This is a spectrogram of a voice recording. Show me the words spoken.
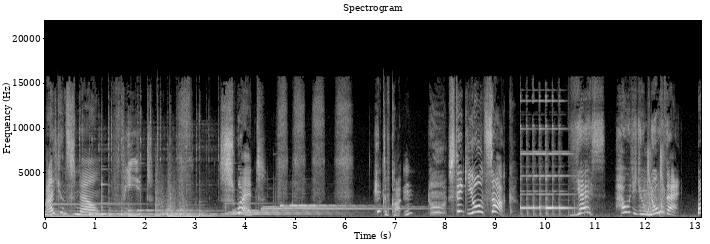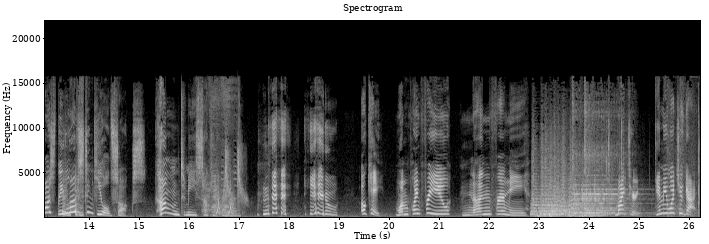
I can smell feet, sweat, hint of cotton, stinky old sock. Yes. How did you know that? Bozzly loves stinky old socks. Come to me, socky friend. Ew. Okay, one point for you, none for me. My turn. Give me what you got.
